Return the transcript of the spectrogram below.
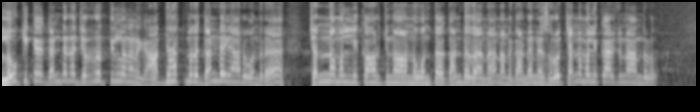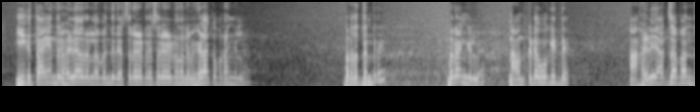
ಲೌಕಿಕ ಗಂಡನ ಜರುರತ್ತಿಲ್ಲ ನನಗೆ. ಆಧ್ಯಾತ್ಮದ ಗಂಡ ಯಾರು ಅಂದ್ರೆ ಚನ್ನ ಮಲ್ಲಿಕಾರ್ಜುನ ಅನ್ನುವಂಥ ಗಂಡದಾನ, ನನ್ನ ಗಂಡನ ಹೆಸರು ಚನ್ನ ಮಲ್ಲಿಕಾರ್ಜುನ ಅಂದಳು. ಈಗ ತಾಯಂದ್ರೆ ಹಳ್ಳಿಯವರೆಲ್ಲ ಬಂದಿರು, ಹೆಸರು ಹೇಳ್ರಿ ಹೆಸರು ಹೇಳ್ರಿ ನಮ್ಗೆ ಹೇಳಕ್ಕೆ ಬರಂಗಿಲ್ಲ. ಬರ್ತದನ್ರಿ ಬರಂಗಿಲ್ಲ. ನಾ ಒಂದು ಕಡೆ ಹೋಗಿದ್ದೆ. ಆ ಹಳ್ಳಿ ಅಜ್ಜ ಬಂದ.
